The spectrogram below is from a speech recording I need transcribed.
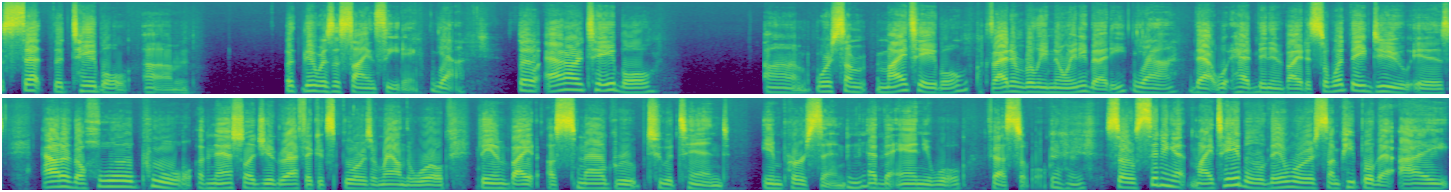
set the table. Um, but there was assigned seating. Yeah. So at our table um, were some my table because I didn't really know anybody Yeah. that w- had been invited. So what they do is, out of the whole pool of National Geographic explorers around the world, they invite a small group to attend in person at the annual festival. So sitting at my table, there were some people that I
